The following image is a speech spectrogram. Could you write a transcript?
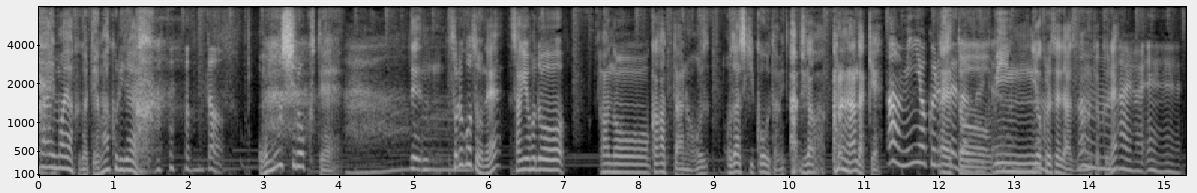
内麻薬が出まくりで 本当。面白くて。あー。でそれこそね先ほどあのーかかったあのおお座敷小唄みあ違う なんだっけ？あ民謡クルセダーズみたいな。と民謡クルセダーズのあの曲ね、うんうん。はいはい。えええ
